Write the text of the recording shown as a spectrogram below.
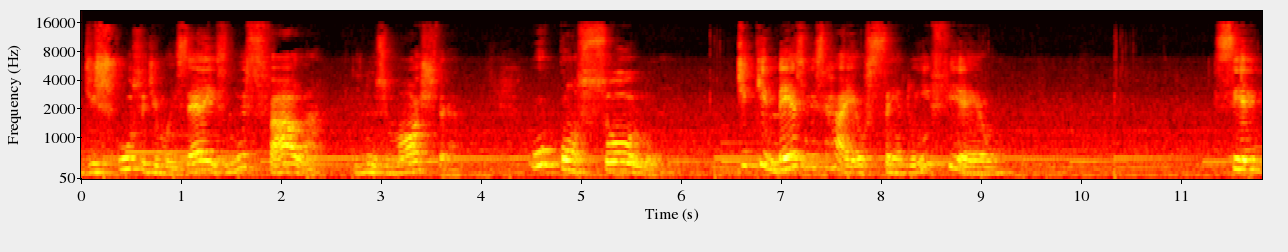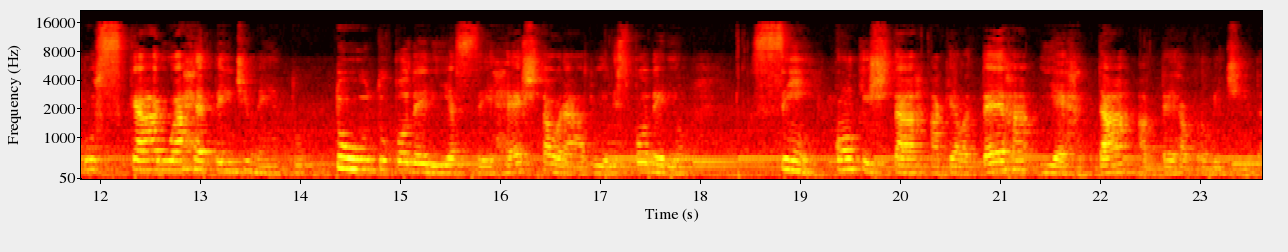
discurso de Moisés nos fala e nos mostra o consolo de que, mesmo Israel sendo infiel, se ele buscar o arrependimento, tudo poderia ser restaurado e eles poderiam sim conquistar aquela terra e herdar a terra prometida.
